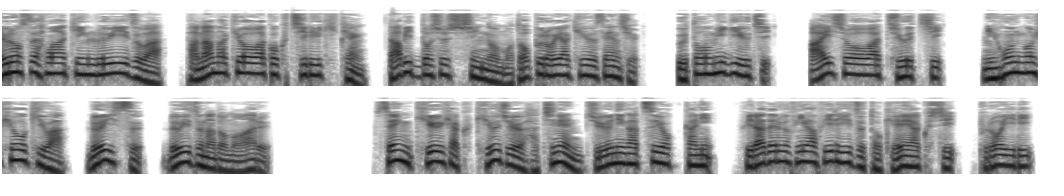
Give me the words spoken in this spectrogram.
ルロス・ホアキン・ルイーズは、パナマ共和国チリキ県、ダビッド出身の元プロ野球選手。宇藤右打ち。愛称は中地。日本語表記は、ルイス、ルイズなどもある。1998年12月4日に、フィラデルフィアフィリーズと契約し、プロ入り。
